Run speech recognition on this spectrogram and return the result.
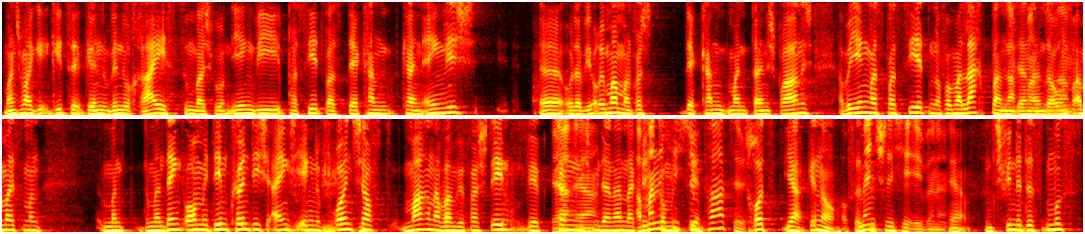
manchmal ge- geht's ja, wenn du reist zum Beispiel und irgendwie passiert was, der kann kein Englisch äh, oder wie auch immer, man versteht, der kann man, deine Sprache nicht, aber irgendwas passiert und auf einmal lacht man Lacht man miteinander und auf einmal ist man, man, man denkt, oh, mit dem könnte ich eigentlich irgendeine Freundschaft machen, aber wir verstehen, wir können ja. nicht miteinander Aber man ist sich kommunizieren. sympathisch. Trotz, ja, genau. Auf menschlicher Ebene. ja, und ich finde, das muss,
